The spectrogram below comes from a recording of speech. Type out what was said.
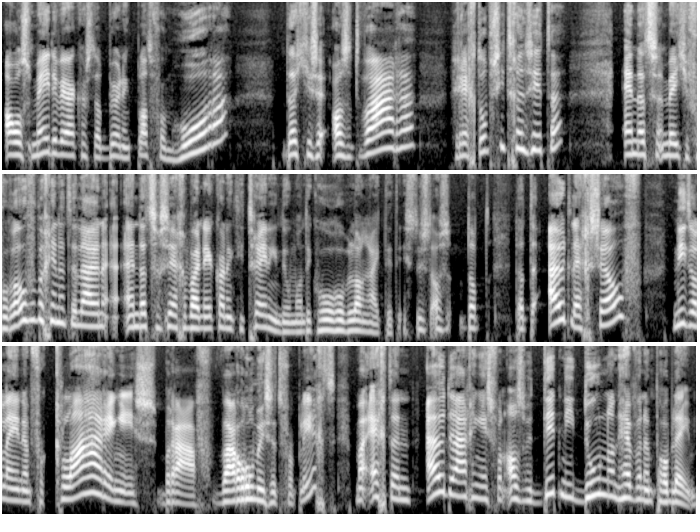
als medewerkers dat burning platform horen... dat je ze als het ware rechtop ziet gaan zitten... En dat ze een beetje voorover beginnen te luinen. En dat ze zeggen: wanneer kan ik die training doen? Want ik hoor hoe belangrijk dit is. Dus als dat, dat de uitleg zelf niet alleen een verklaring is, braaf, waarom is het verplicht. Maar echt een uitdaging is van: als we dit niet doen, dan hebben we een probleem.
